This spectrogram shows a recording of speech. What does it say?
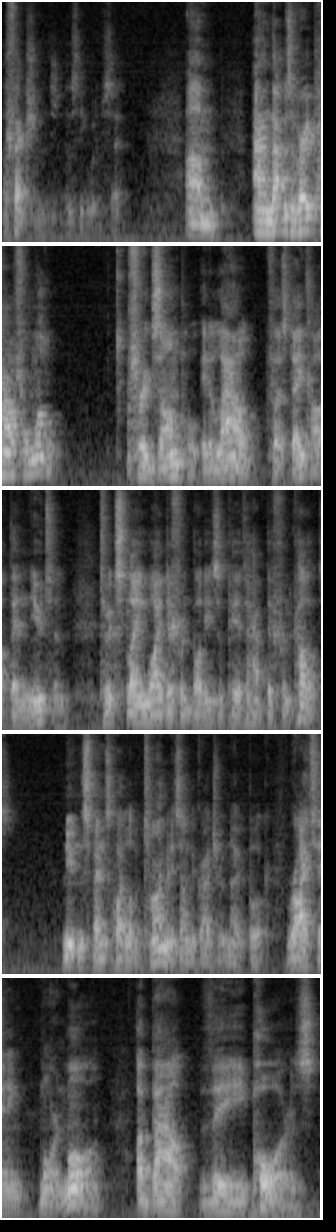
affections, as he would have said. Um, and that was a very powerful model. For example, it allowed first Descartes, then Newton, to explain why different bodies appear to have different colours. Newton spends quite a lot of time in his undergraduate notebook writing more and more about the pores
